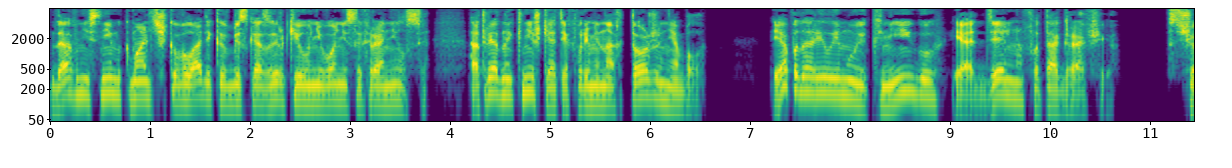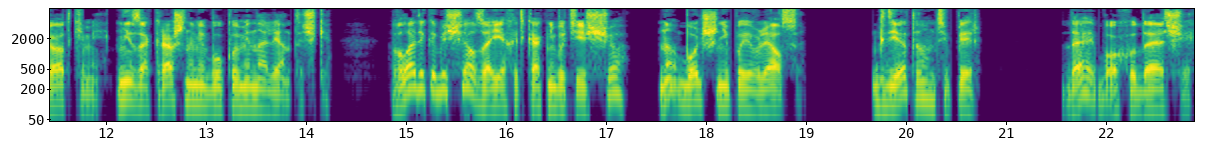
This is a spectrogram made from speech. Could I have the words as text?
Давний снимок мальчика Владика в бескозырке у него не сохранился. Отрядной книжки о тех временах тоже не было. Я подарил ему и книгу, и отдельно фотографию. С четкими, незакрашенными буквами на ленточке. Владик обещал заехать как-нибудь еще, но больше не появлялся. Где-то он теперь. Дай бог удачи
